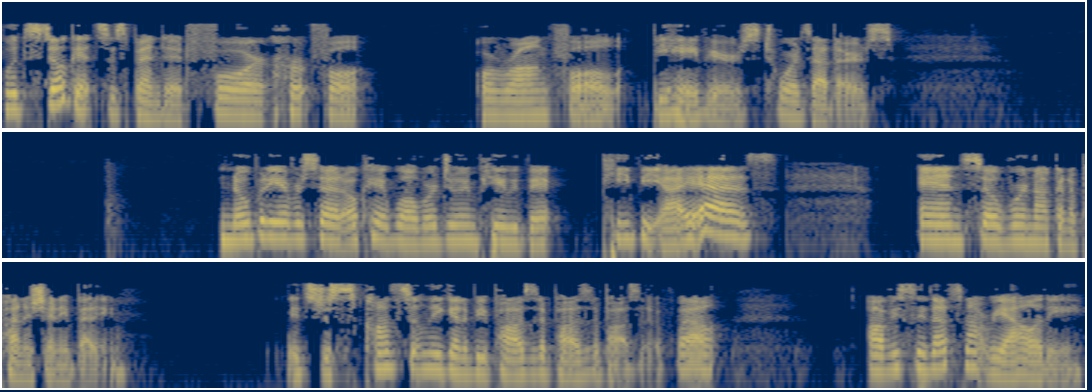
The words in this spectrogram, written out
would still get suspended for hurtful or wrongful behaviors towards others. Nobody ever said, okay, well, we're doing PBIS, and so we're not going to punish anybody. It's just constantly going to be positive, positive, positive. Well, obviously, that's not reality.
